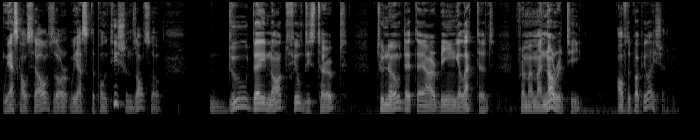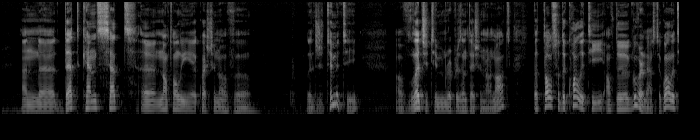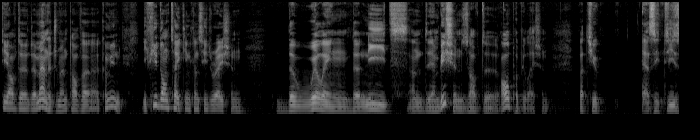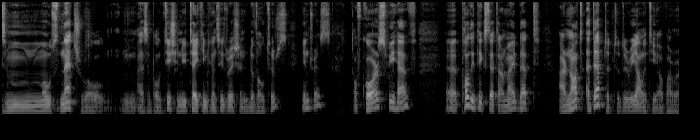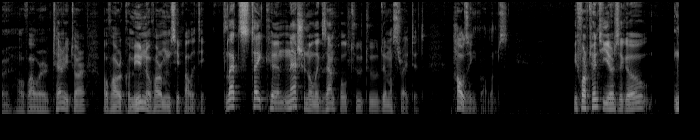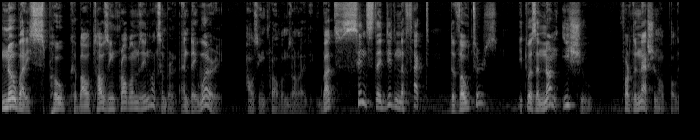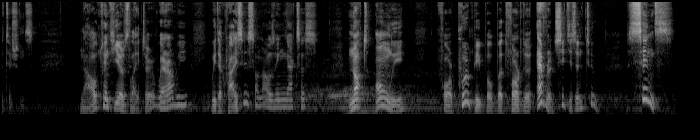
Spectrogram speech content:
we ask ourselves or we ask the politicians also do they not feel disturbed to know that they are being elected from a minority of the population? And uh, that can set uh, not only a question of uh, legitimacy, of legitimate representation or not, but also the quality of the governance, the quality of the, the management of a community. If you don't take in consideration the willing, the needs, and the ambitions of the whole population, but you, as it is most natural mm, as a politician, you take in consideration the voters' interests. Of course, we have uh, politics that are made that are not adapted to the reality of our of our territory, of our commune, of our municipality let's take a national example to, to demonstrate it housing problems. Before 20 years ago, nobody spoke about housing problems in Luxembourg, and they were housing problems already. But since they didn't affect the voters, it was a non issue for the national politicians. Now, 20 years later, where are we? With a crisis on housing access? Not only for poor people but for the average citizen too. Since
